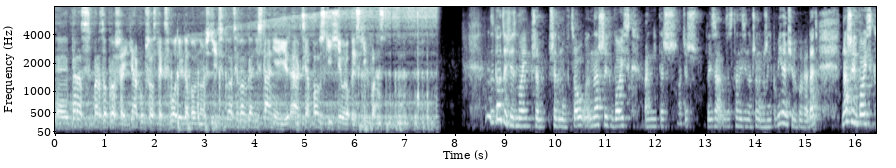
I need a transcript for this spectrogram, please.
E, Teraz bardzo proszę, Jakub Szostek z Młodych dla Wolności. Sytuacja w Afganistanie i reakcja polskich i europejskich władz. Zgodzę się z moim prze- przedmówcą. Naszych wojsk, ani też, chociaż tutaj za, za Stany Zjednoczone może nie powinienem się wypowiadać, naszych wojsk,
